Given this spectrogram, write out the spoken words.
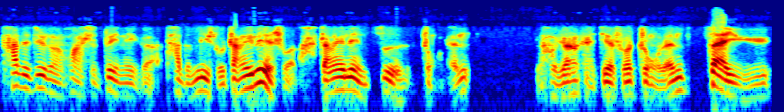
他的这段话是对那个他的秘书张一令说的。张一令字种人，然后袁世凯接着说：“种人在于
